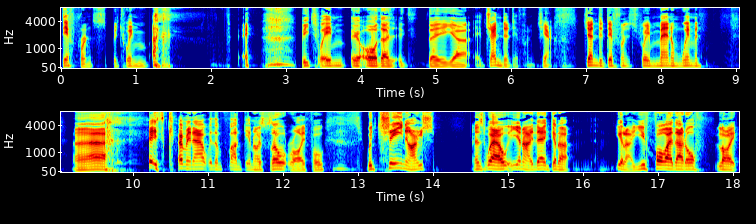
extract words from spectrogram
difference between between or the the uh, gender difference, yeah, gender difference between men and women. Uh, it's coming out with a fucking assault rifle with chinos as well. You know they're gonna, you know, you fire that off like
